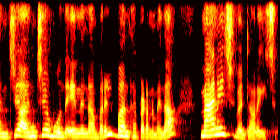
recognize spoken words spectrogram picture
അഞ്ച് അഞ്ച് മൂന്ന് എന്ന നമ്പറിൽ ബന്ധപ്പെടണമെന്ന് മാനേജ്മെന്റ് അറിയിച്ചു.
